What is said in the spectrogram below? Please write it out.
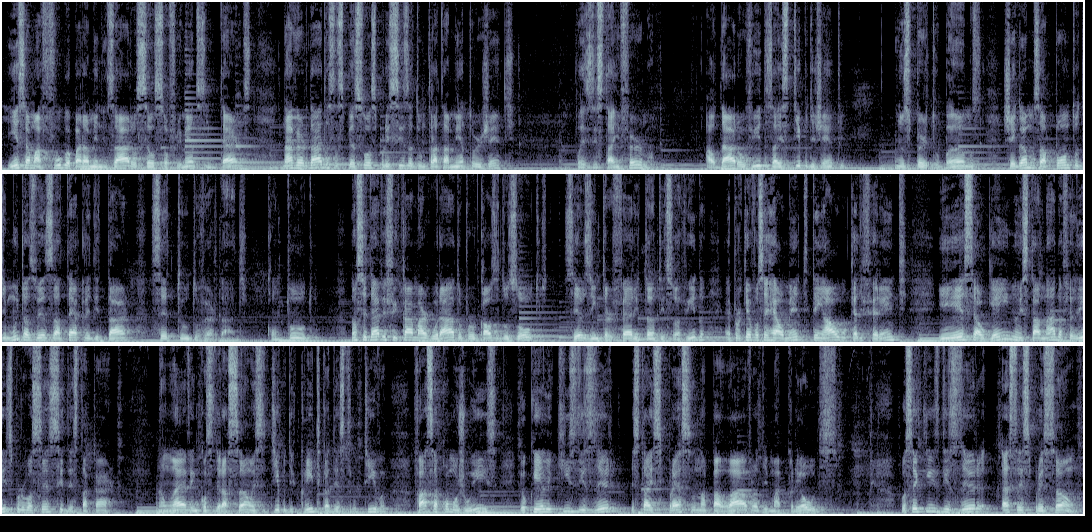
Isso é uma fuga para amenizar os seus sofrimentos internos. Na verdade, essas pessoas precisam de um tratamento urgente, pois está enferma. Ao dar ouvidos a esse tipo de gente, nos perturbamos, chegamos a ponto de muitas vezes até acreditar ser tudo verdade. Contudo, não se deve ficar amargurado por causa dos outros, se eles interferem tanto em sua vida, é porque você realmente tem algo que é diferente e esse alguém não está nada feliz por você se destacar. Não leve em consideração esse tipo de crítica destrutiva. Faça como juiz e o que ele quis dizer está expresso na palavra de Macleodes. Você quis dizer essa expressão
